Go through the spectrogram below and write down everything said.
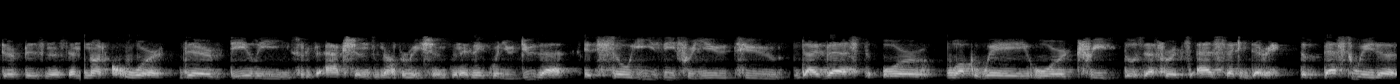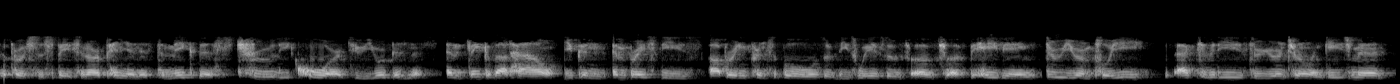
their business and not core their daily sort of actions and operations. And I think when you do that, it's so easy for you to divest or walk away or treat those efforts as secondary. The best way to approach the space, in our opinion, is to make this truly core to your business and how you can embrace these operating principles or these ways of, of, of behaving through your employee activities, through your internal engagement,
